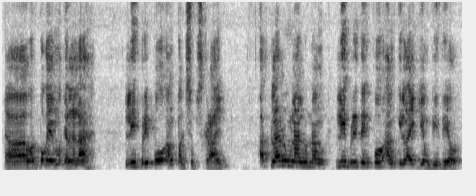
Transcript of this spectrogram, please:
ah, wag po kayong mag-alala. Libre po ang pag-subscribe. At lalong-lalo nang libre din po ang i-like yung video.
